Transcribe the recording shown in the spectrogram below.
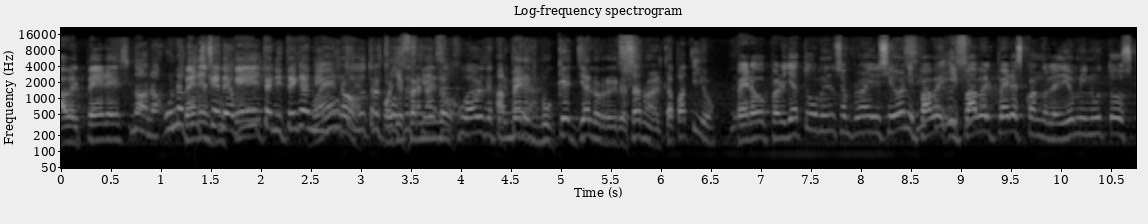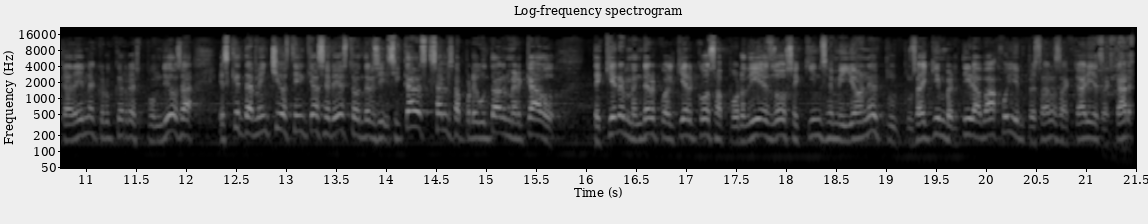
Pavel Pérez. No, no, una Pérez cosa es que Buquet. debuten y tengan Bueno, minutos y otra cosa Oye, es que ya Fernando, sean jugadores de a primera. Pérez Buquet ya lo regresaron al tapatío. Pero, pero ya tuvo minutos en primera división y, Pavel, y Pavel Pérez cuando le dio minutos cadena creo que respondió. O sea, es que también Chivas tiene que hacer esto, Andrés. Si, si cada vez que sales a preguntar al mercado te quieren vender cualquier cosa por 10, 12, 15 millones, pues, pues hay que invertir abajo y empezar a sacar y a sacar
